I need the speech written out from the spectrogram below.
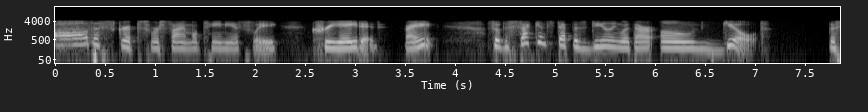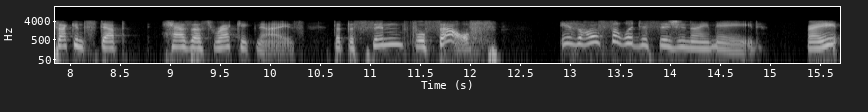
all the scripts were simultaneously created, right? So the second step is dealing with our own guilt. The second step has us recognize that the sinful self is also a decision I made, right?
